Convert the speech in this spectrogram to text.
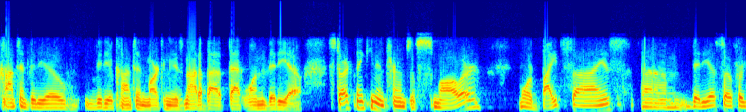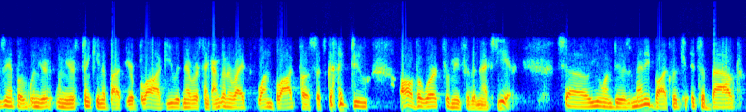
content video, video content marketing is not about that one video. Start thinking in terms of smaller, more bite-size um, video. So, for example, when you're when you're thinking about your blog, you would never think I'm going to write one blog post that's going to do all the work for me for the next year. So, you want to do as many blog posts. It's about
